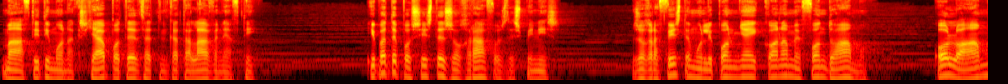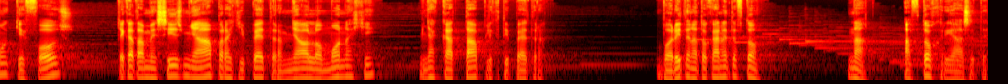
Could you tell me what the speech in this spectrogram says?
μα αυτή τη μοναξιά ποτέ δεν θα την καταλάβαινε αυτή. Είπατε πως είστε ζωγράφος δεσποινής. Ζωγραφίστε μου λοιπόν μια εικόνα με φόντο άμμο. Όλο άμμο και φως και κατά μεσής μια άπραγη πέτρα, μια ολομόναχη, μια κατάπληκτη πέτρα. Μπορείτε να το κάνετε αυτό; Να, αυτό χρειάζεται.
